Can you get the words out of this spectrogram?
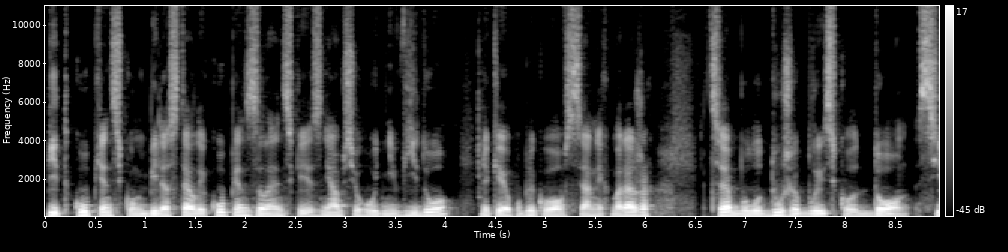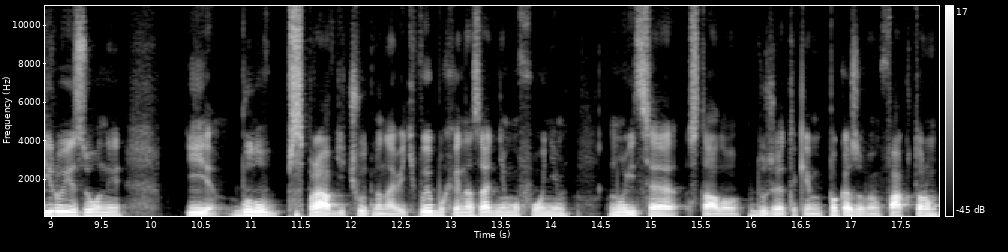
під Куп'янськом, біля стели Куп'янськ, Зеленський зняв сьогодні відео, яке опублікував в соціальних мережах. Це було дуже близько до сірої зони. І було справді чутно навіть вибухи на задньому фоні. Ну і це стало дуже таким показовим фактором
